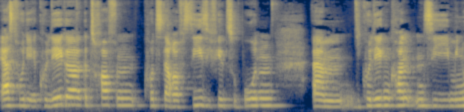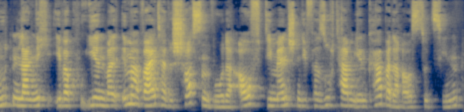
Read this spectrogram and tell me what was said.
Erst wurde ihr Kollege getroffen, kurz darauf sie, sie fiel zu Boden. Ähm, die Kollegen konnten sie minutenlang nicht evakuieren, weil immer weiter geschossen wurde auf die Menschen, die versucht haben, ihren Körper daraus zu ziehen.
